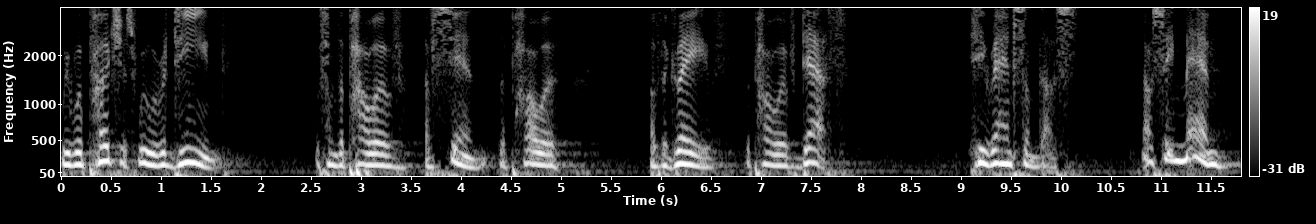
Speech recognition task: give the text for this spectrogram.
We were purchased. We were redeemed from the power of, of sin, the power of the grave, the power of death. He ransomed us. Now, see, men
